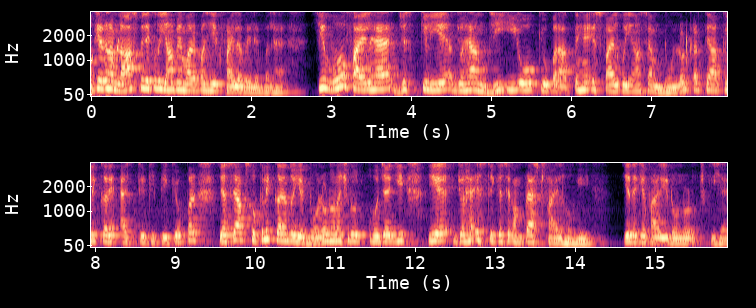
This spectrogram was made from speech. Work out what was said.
ओके अगर हम लास्ट में देखें तो यहाँ पे हमारे पास ये एक फ़ाइल अवेलेबल है। ये वो फ़ाइल है जिसके लिए जो है हम जीईओ के ऊपर आते हैं। इस फ़ाइल को यहाँ से हम डाउनलोड करते हैं। आप क्लिक करें एच के ऊपर। जैसे आप इसको क्लिक करें तो ये डाउनलोड होना शुरू हो जाएगी। ये जो है इस तरीके से कंप्रेस्ड फ़ाइल होगी। ये देखिए फ़ाइल ये डाउनलोड हो चुकी है।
